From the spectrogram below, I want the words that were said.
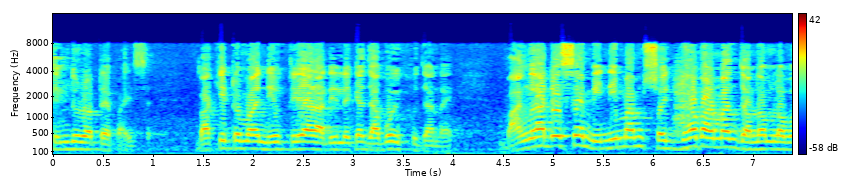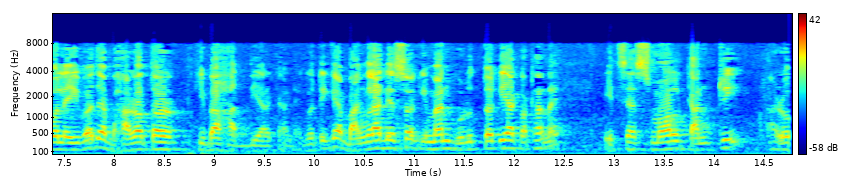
সিন্দুৰতে পাইছে। বাকীতো মই নিউক্লিয়াৰ আদিলৈকে যাবই খোজা নাই। বাংলাদেশে মিনিমাম চৈধ্য বাৰমান জনম ল'ব লাগিব যে ভাৰতৰ কিবা হাত দিয়াৰ কাৰণে। গতিকে বাংলাদেশক ইমান গুৰুত্ব দিয়া কথা নাই। ইটছ এ স্মল কাণ্ট্ৰি আৰু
